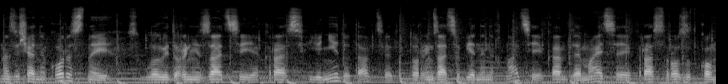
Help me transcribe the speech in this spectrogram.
надзвичайно корисний, особливо від організації якраз ЮНІДу, так це тобто Організація Об'єднаних Націй, яка займається якраз розвитком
